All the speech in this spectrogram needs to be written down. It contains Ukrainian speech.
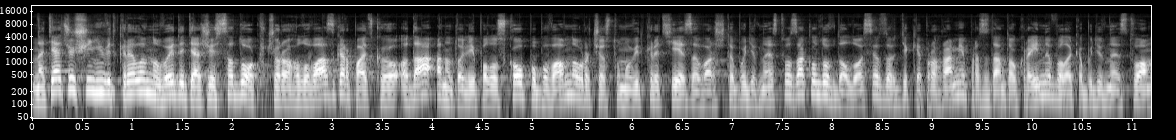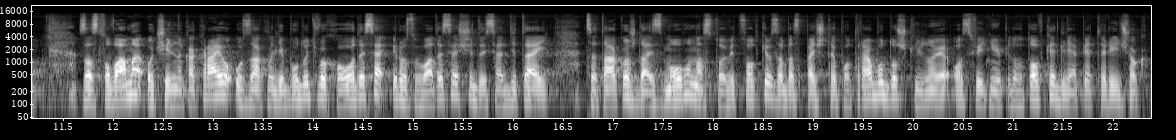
На Тячущині відкрили новий дитячий садок. Вчора голова з Карпатської ОДА Анатолій Полосков побував на урочистому відкритті. Завершити будівництво закладу вдалося завдяки програмі президента України Велике будівництво. За словами очільника краю, у закладі будуть виховуватися і розвиватися 60 дітей. Це також дасть змогу на 100% забезпечити потребу дошкільної освітньої підготовки для п'ятирічок.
